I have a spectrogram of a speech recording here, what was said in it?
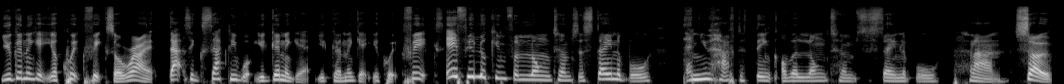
you're going to get your quick fix all right. That's exactly what you're going to get. You're going to get your quick fix. If you're looking for long term sustainable, then you have to think of a long term sustainable plan. So,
